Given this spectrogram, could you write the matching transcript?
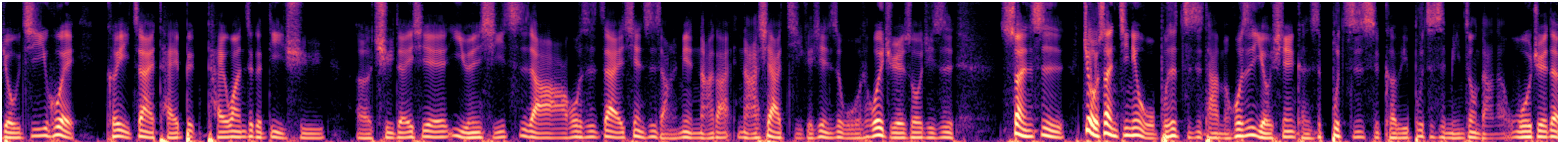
有机会可以在台北、台湾这个地区，呃，取得一些议员席次啊，或是在县市长里面拿到拿下几个县市，我会觉得说，其实。算是，就算今天我不是支持他们，或是有些人可能是不支持柯比、不支持民众党的，我觉得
